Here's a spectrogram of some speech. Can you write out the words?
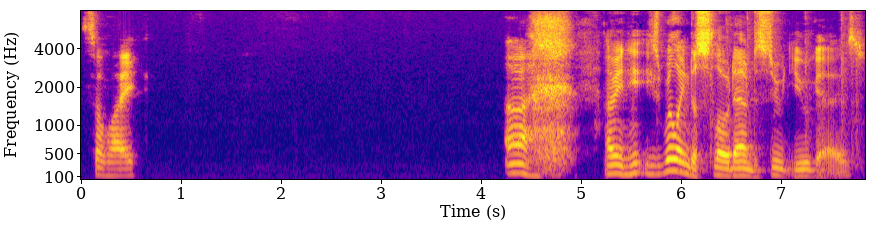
So, like, uh, I mean, he, he's willing to slow down to suit you guys.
